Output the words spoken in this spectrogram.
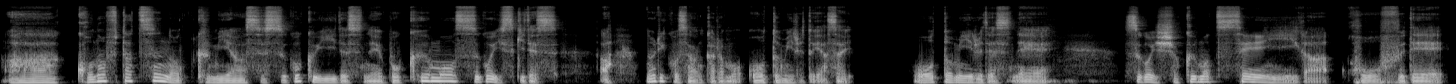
ああ、この二つの組み合わせすごくいいですね。僕もすごい好きです。あ、のりこさんからもオートミールと野菜。オートミールですね。すごい食物繊維が豊富で、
